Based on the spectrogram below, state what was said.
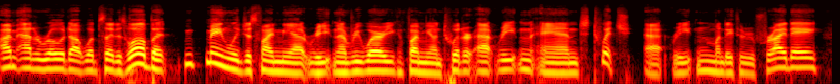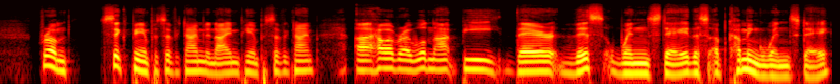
I'm at a website as well, but mainly just find me at Reetin everywhere. You can find me on Twitter at Reetin and Twitch at Reetin Monday through Friday from 6 p.m. Pacific time to 9 p.m. Pacific time. Uh, however, I will not be there this Wednesday, this upcoming Wednesday.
